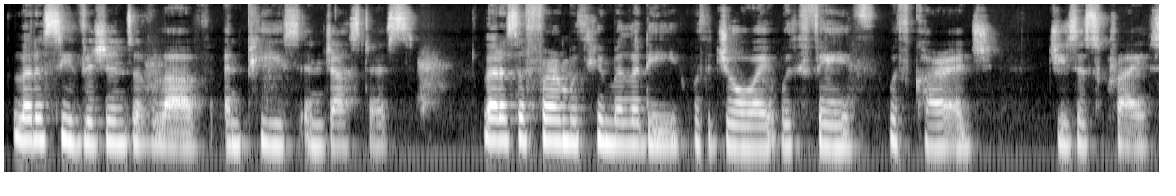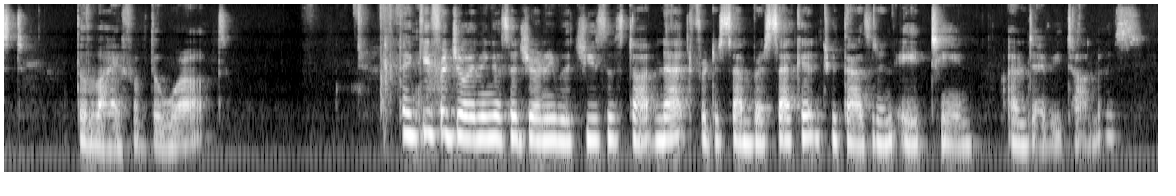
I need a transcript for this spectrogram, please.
Let us see visions of love and peace and justice. Let us affirm with humility, with joy, with faith, with courage, Jesus Christ the life of the world. Thank you for joining us at JourneyWithJesus.net for December 2nd, 2018. I'm Debie Thomas.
